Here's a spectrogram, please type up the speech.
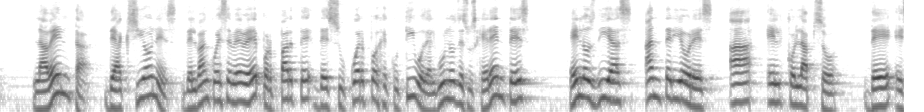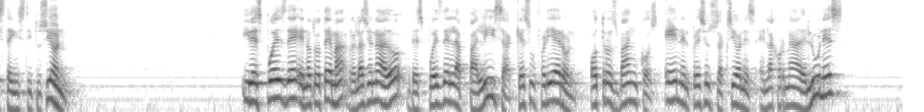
la venta de acciones del Banco SBB por parte de su cuerpo ejecutivo, de algunos de sus gerentes, en los días anteriores a el colapso de esta institución. Y después de, en otro tema relacionado, después de la paliza que sufrieron otros bancos en el precio de sus acciones en la jornada de lunes,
